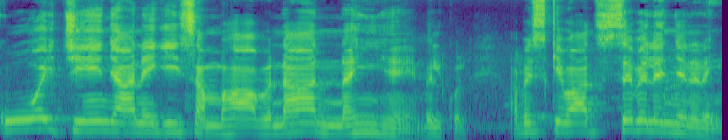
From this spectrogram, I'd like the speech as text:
कोई चेंज आने की संभावना नहीं है, बिल्कुल। अब इसके बाद सिविल इंजीनियरिंग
